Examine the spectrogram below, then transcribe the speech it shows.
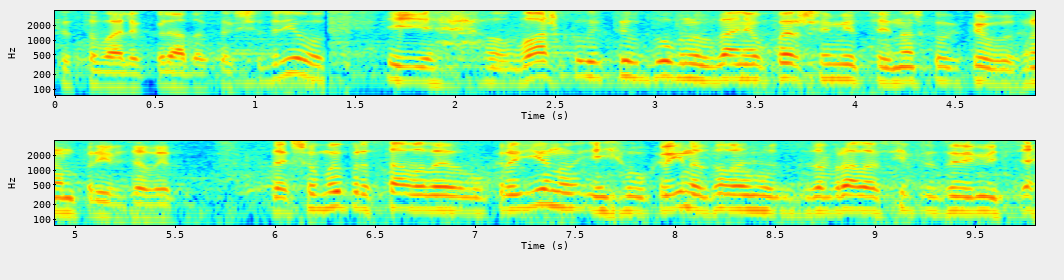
фестивалі колядок та щедрівок. І ваш колектив Дубнов зайняв перше місце, і наш колектив гран-при взяли. Так що ми представили Україну, і Україна забрала всі призові місця.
